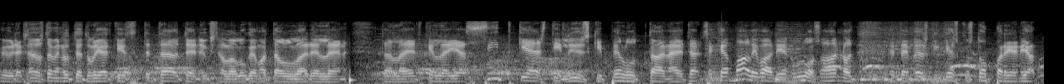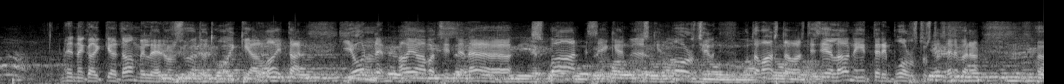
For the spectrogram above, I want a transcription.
19 minuuttia tuli hetki sitten täyteen 1-0 lukemattaululla edelleen tällä hetkellä ja sitkeästi Lyski peluttaa näitä sekä maalivahdien ulosannot että myöskin keskustopparien ja ennen kaikkea Tammilehdon syötöt oikeaan laitaan, jonne ajavat sitten ää, Spahn sekä myöskin Orsil, mutta vastaavasti siellä on Interin puolustusta sen verran ää,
